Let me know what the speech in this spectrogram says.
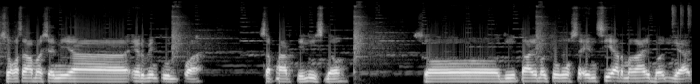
So kasama siya ni uh, Erwin Tulfo ah, sa party list, no? So dito tayo magtungo sa NCR mga idol, yan.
